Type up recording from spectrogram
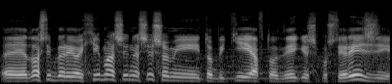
Ε, εδώ στην περιοχή μας είναι σύσσωμη η τοπική αυτοδιοίκηση που στηρίζει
